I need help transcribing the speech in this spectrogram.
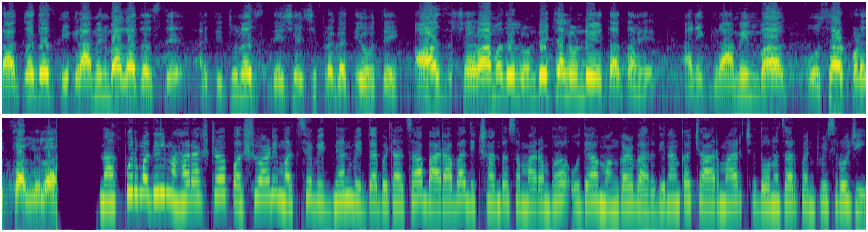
ताकदच ही ग्रामीण भागात असते आणि तिथूनच देशाची प्रगती होते. आज शहरामध्ये लोंडेच्या लोंडे येतात आहेत आणि ग्रामीण भाग ओसाड पडत चाललेला आहे. नागपूरमधील महाराष्ट्र पशु आणि मत्स्य विज्ञान विद्यापीठाचा बारावा दीक्षांत समारंभ उद्या मंगळवार दिनांक चार मार्च दोन हजार पंचवीस रोजी.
